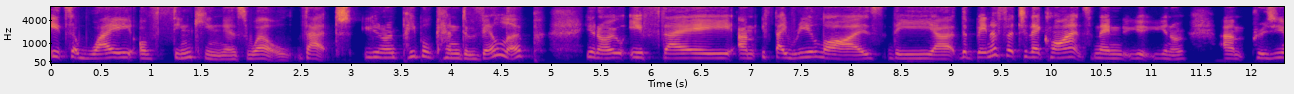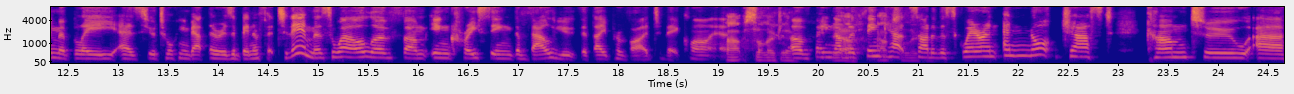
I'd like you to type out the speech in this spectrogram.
it's a way of thinking as well that you know people can develop you know if they um, if they realize the uh, the benefit to their clients and then you, you know um, presumably as you're talking about there is a benefit to them as well of um, increasing the value that they provide to their clients absolutely of being able to think absolutely. outside of the square and and not just come to uh,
